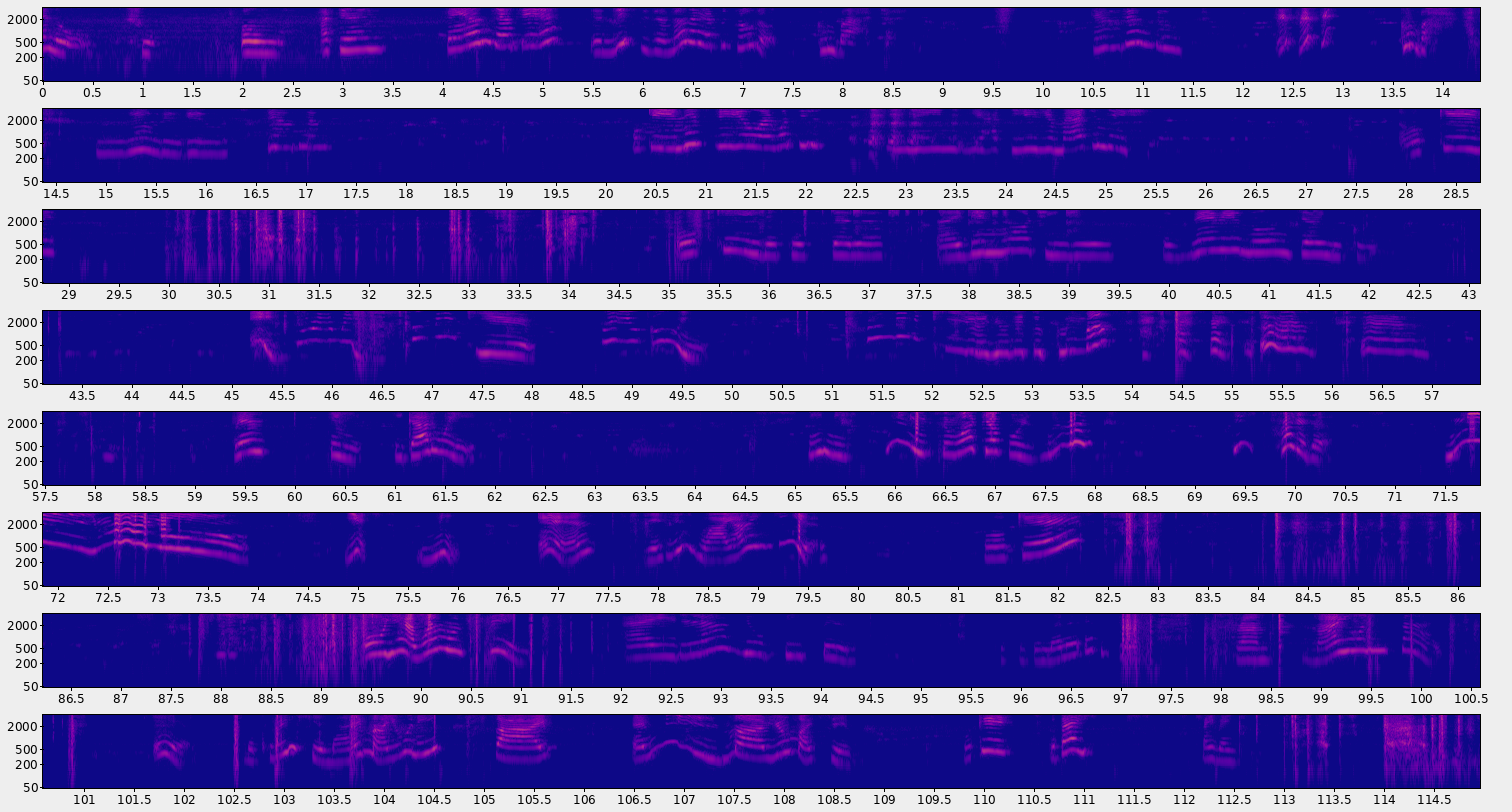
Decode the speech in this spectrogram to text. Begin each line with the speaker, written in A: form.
A: Hello, True Bone Hatches fans out there, and this is another episode of Goomba Hunters. Do do do. Goomba Hunters. Do do do do do do. Okay, in this video, I want you to I mean you have to use your imagination. Okay. Okay, little fella. I've been watching you a very long time ago. Hey, you run away! Come back here! Where are you going? Come back here, you little Goomba! well, he, he got away. He needs he needs to watch out for his life. He's predator. Me, Mario. Yes, me. And this is why I'm here. Okay. Oh yeah, one more thing. I love you people. Is another episode from Mario 5. And the creation by Mario 5 and me, Mario myself. Okay, goodbye. Bye bye.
